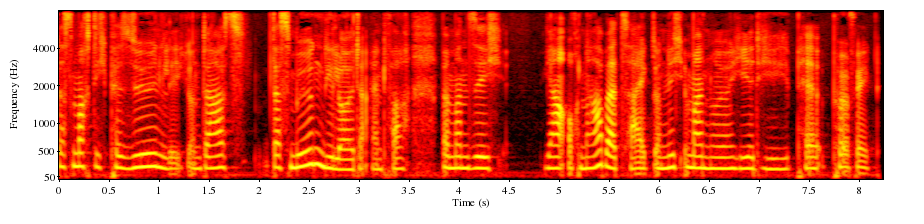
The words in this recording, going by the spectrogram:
das macht dich persönlich und das, das mögen die Leute einfach, wenn man sich ja auch nahbar zeigt und nicht immer nur hier die per Perfect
